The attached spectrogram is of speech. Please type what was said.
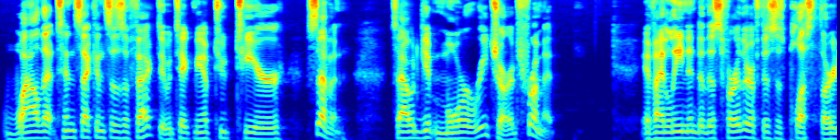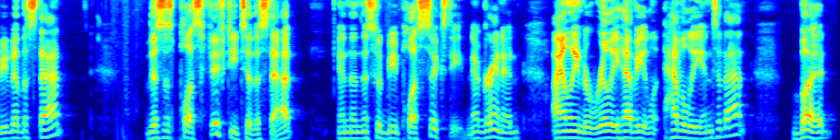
while that 10 seconds is effect, it would take me up to tier 7. So I would get more recharge from it. If I lean into this further, if this is plus 30 to the stat, this is plus 50 to the stat, and then this would be plus 60. Now, granted, I leaned really heavy, heavily into that, but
